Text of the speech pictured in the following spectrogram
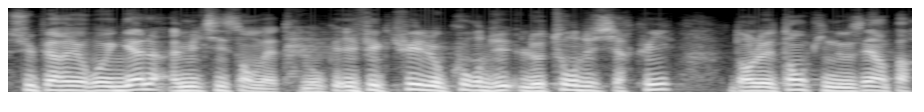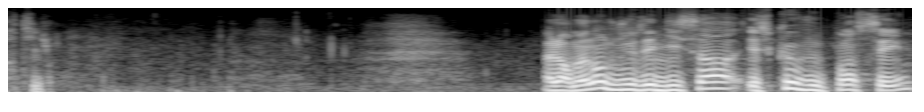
supérieur ou égal à 1600 mètres. Donc effectuer le, le tour du circuit dans le temps qui nous est imparti. Alors maintenant que je vous ai dit ça, est-ce que vous pensez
